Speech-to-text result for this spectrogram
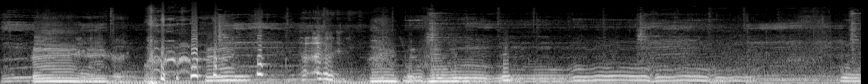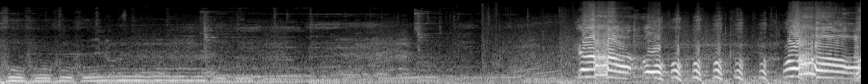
와!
